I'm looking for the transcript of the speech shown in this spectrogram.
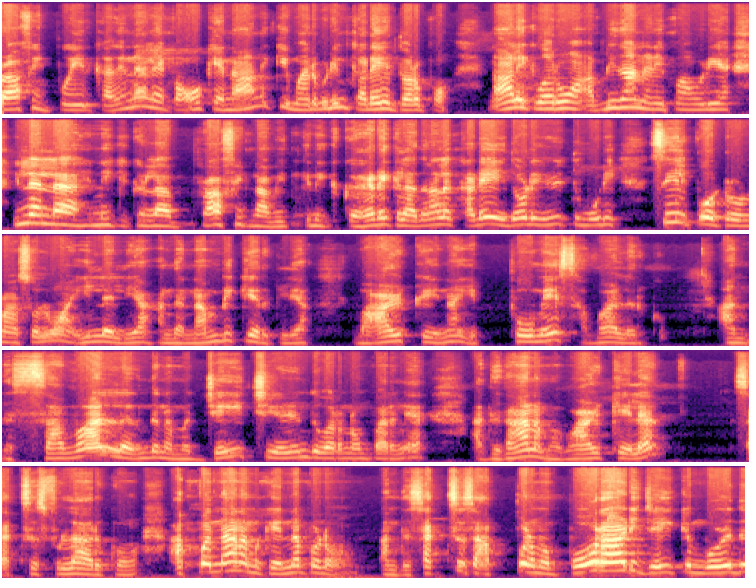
ப்ராஃபிட் போயிருக்காது. என்ன நினைப்போம்? ஓகே நாளைக்கு மறுபடியும் கடையை திறப்போம். நாளைக்கு வருவோம். அப்படிதான் நினைப்போம் அப்படியே இல்லை இல்லை இன்னைக்கு ப்ராஃபிட் நான் இன்னைக்கு கிடைக்கல. அதனால கடையை இதோட இழுத்து மூடி சீல் போட்டுருவோம் நான் சொல்லுவான். இல்லை இல்லையா? அந்த நம்பிக்கை இருக்கு இல்லையா? வாழ்க்கைனா எப்போவுமே சவால் இருக்கும். அந்த சவாலில் இருந்து நம்ம ஜெயிச்சு எழுந்து வரணும் பாருங்க. அதுதான் நம்ம வாழ்க்கையில சக்ஸஸ்ஃபுல்லாக இருக்கும். அப்போ தான் நமக்கு என்ன பண்ணும்? அந்த சக்ஸஸ் அப்போ நம்ம போராடி ஜெயிக்கும் பொழுது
